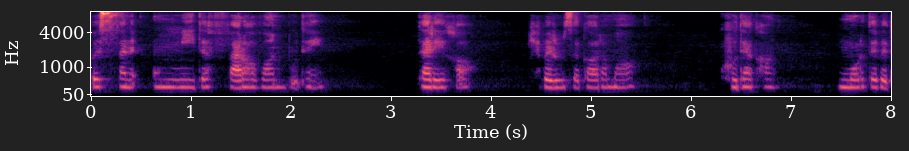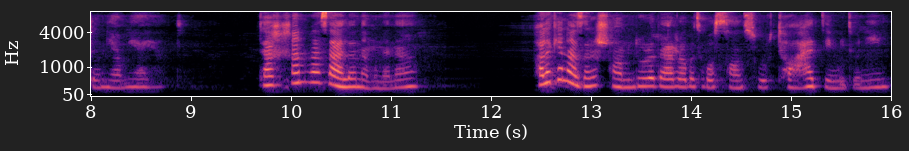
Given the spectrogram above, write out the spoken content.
آبستن امید فراوان بودیم دریغا که به روزگار ما کودکان مرده به دنیا می آیند. دقیقا وضع الانمونه نه؟ حالا که نظر شاملو رو در رابطه با سانسور تا حدی می‌دونیم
